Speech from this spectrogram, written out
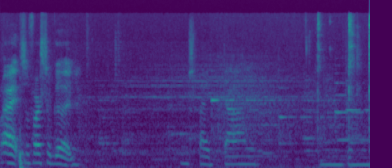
Alright, so far so good. Once I die, I'm going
